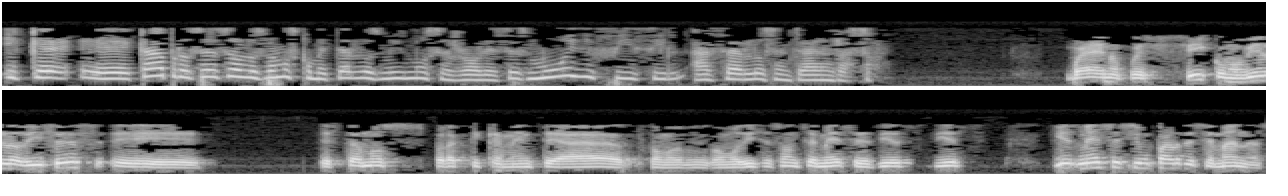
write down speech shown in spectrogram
y que eh, cada proceso los vemos cometer los mismos errores? Es muy difícil hacerlos entrar en razón. Bueno, pues sí, como bien lo dices, eh, estamos prácticamente a, como, como dices, 11 meses, 10, 10, 10 meses y un par de semanas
